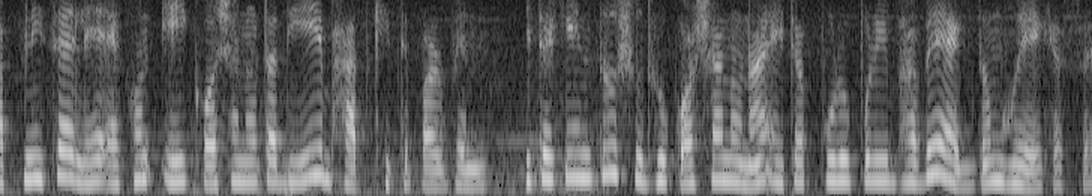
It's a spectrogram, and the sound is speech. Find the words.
আপনি চাইলে এখন এই কষানোটা দিয়েই ভাত খেতে পারবেন। এটা কিন্তু শুধু কষানো না, এটা পুরোপুরিভাবে একদম হয়ে গেছে।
